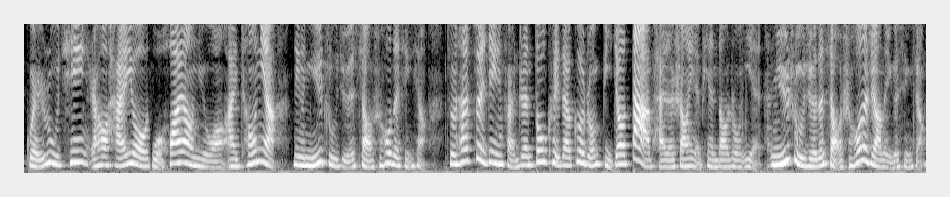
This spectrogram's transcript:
鬼入侵》，然后还有《我花样女王》艾托尼亚那个女主角小时候的形象，就是他最近反正都可以在各种比较大牌的商业片当中演女主角的小时候的这样的一个形象。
